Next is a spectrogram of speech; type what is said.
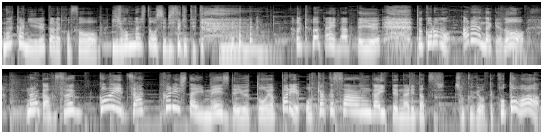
中にいるからこそいろんな人を知りすぎててうん。わからないなっていうところもあるんだけどなんかすっごいざっくりしたイメージで言うとやっぱりお客さんがいて成り立つ職業ってことは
